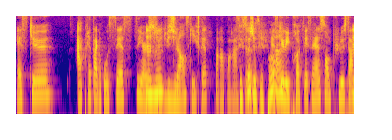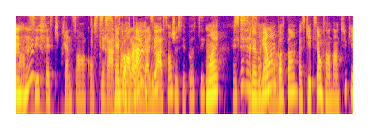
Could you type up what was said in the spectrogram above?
est-ce que après ta grossesse, tu sais, il y a un Mhm. suivi de vigilance qui est fait par rapport à ça? C'est ça, je sais pas. Est-ce hein. que les professionnels sont plus attentifs? Est-ce qu'ils prennent ça en considération dans important, leur tu sais. évaluation? Je sais pas, tu sais. Ouais. Ce serait vraiment important parce que, tu sais, on s'entend-tu que,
